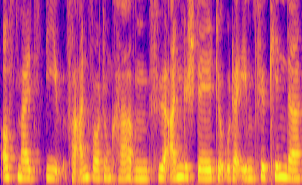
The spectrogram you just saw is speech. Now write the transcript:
oftmals die Verantwortung haben für Angestellte oder eben für Kinder.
